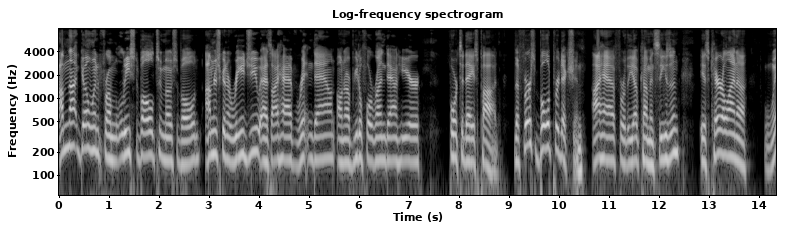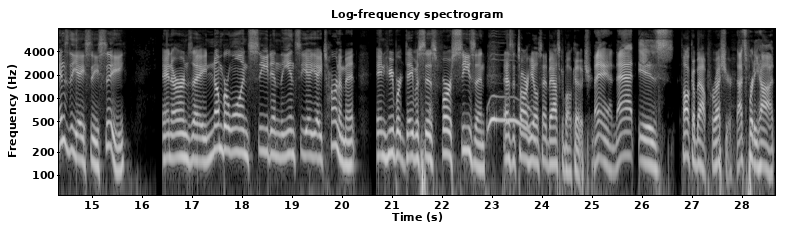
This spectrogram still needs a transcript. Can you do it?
I'm not going from least bold to most bold. I'm just going to read you as I have written down on our beautiful rundown here for today's pod. The first bold prediction I have for the upcoming season is Carolina wins the ACC and earns a number one seed in the NCAA tournament in Hubert Davis's first season as the Tar Heels head basketball coach. Man, that is Talk about pressure. that's pretty hot.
